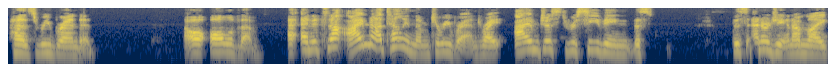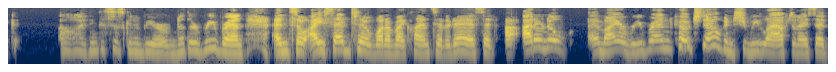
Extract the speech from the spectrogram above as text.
has rebranded. All, all of them. And it's not. I'm not telling them to rebrand. Right. I'm just receiving this this energy, and I'm like, oh, I think this is going to be another rebrand. And so I said to one of my clients the other day, I said, I, I don't know, am I a rebrand coach now? And she, we laughed, and I said,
